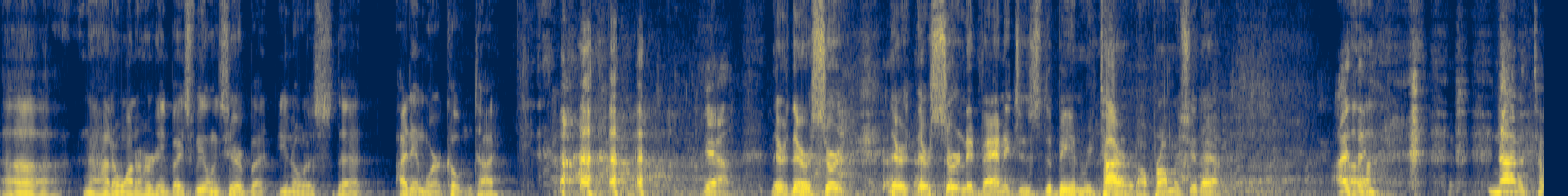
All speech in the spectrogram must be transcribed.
Uh, Now, I don't want to hurt anybody's feelings here, but you notice that I didn't wear a coat and tie. yeah. There, there are certain, there, there are certain advantages to being retired, I'll promise you that. I think not a to-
